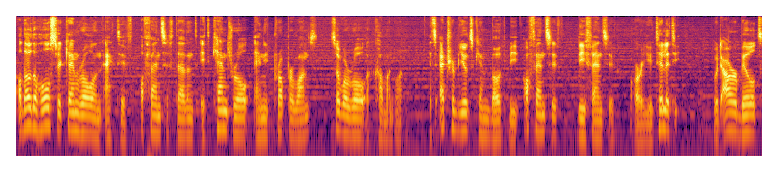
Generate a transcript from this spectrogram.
Although the holster can roll an active offensive talent, it can't roll any proper ones, so we'll roll a common one. Its attributes can both be offensive, defensive or utility. With our build,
